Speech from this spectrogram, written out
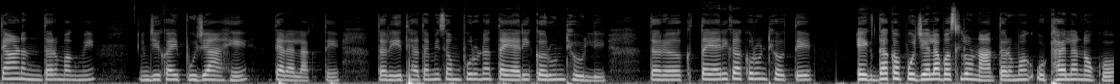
त्यानंतर मग मी जी काही पूजा आहे त्याला लागते. तर इथे आता मी संपूर्ण तयारी करून ठेवली. तर तयारी का करून ठेवते? एकदा का पूजेला बसलो ना तर मग उठायला नको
